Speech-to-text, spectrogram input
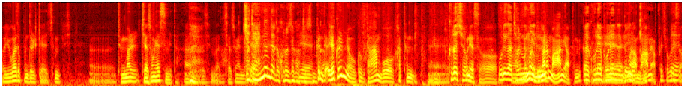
유가족분들께 참 어, 정말 죄송했습니다. 아, 네. 뭐 죄송했는데. 제가 했는데도 그런 생각 예, 드십니까? 근데 예, 그럼요. 그 다 뭐 같은 예, 그렇죠. 군에서 우리가 젊은이들 어, 얼마나 마음이 아픕니까? 네, 군에 보냈는데 예, 마음이 아프죠. 그래서 예.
